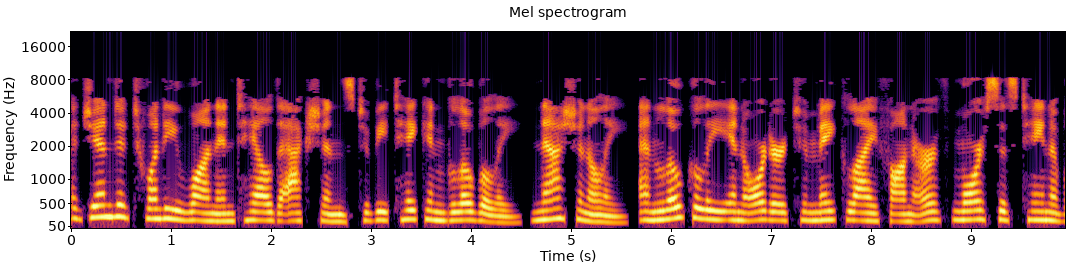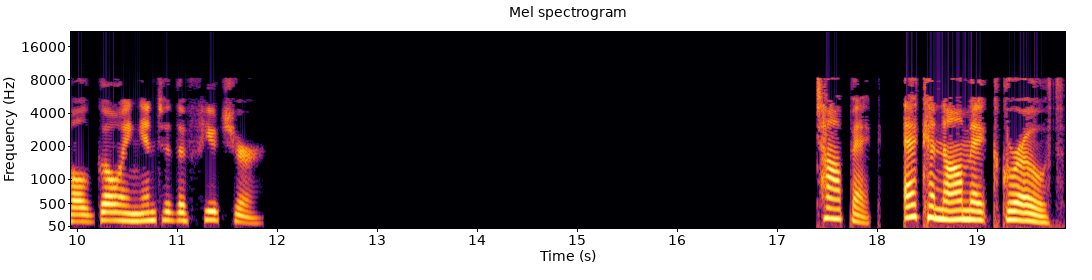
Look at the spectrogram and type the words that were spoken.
Agenda 21 entailed actions to be taken globally, nationally, and locally in order to make life on Earth more sustainable going into the future. Economic growth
